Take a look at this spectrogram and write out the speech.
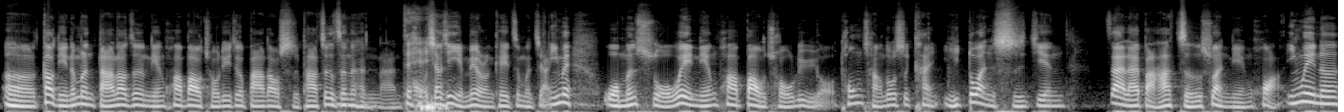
呃，到底能不能达到这个年化报酬率这个八到十趴？这个真的很难。嗯哦，我相信也没有人可以这么讲，因为我们所谓年化报酬率哦，通常都是看一段时间再来把它折算年化。因为呢，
